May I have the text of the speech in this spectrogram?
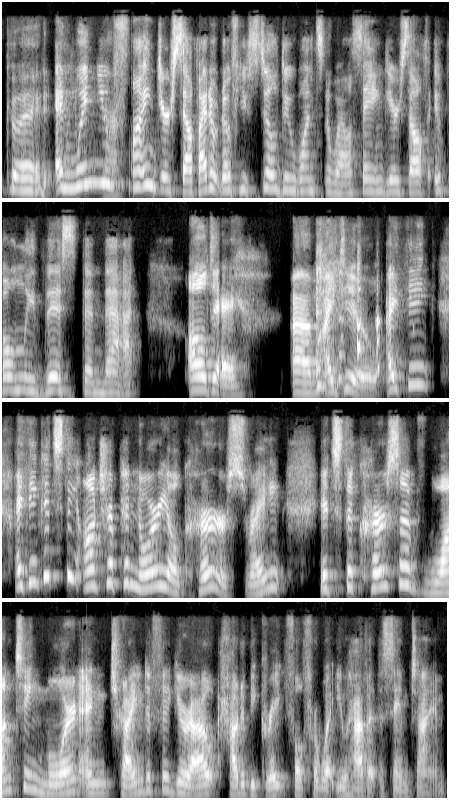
Good. And when you yeah. find yourself, I don't know if you still do once in a while saying to yourself, if only this, then that. All day. Um, I do. I think I think it's the entrepreneurial curse, right? It's the curse of wanting more and trying to figure out how to be grateful for what you have at the same time.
